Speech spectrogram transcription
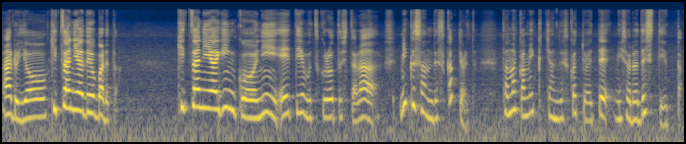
あるよ。キッザニアで呼ばれた。キッザニア銀行に ATM 作ろうとしたら「ミクさんですか?」って言われた「田中ミクちゃんですか?」って言われて「美空です」って言った。な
